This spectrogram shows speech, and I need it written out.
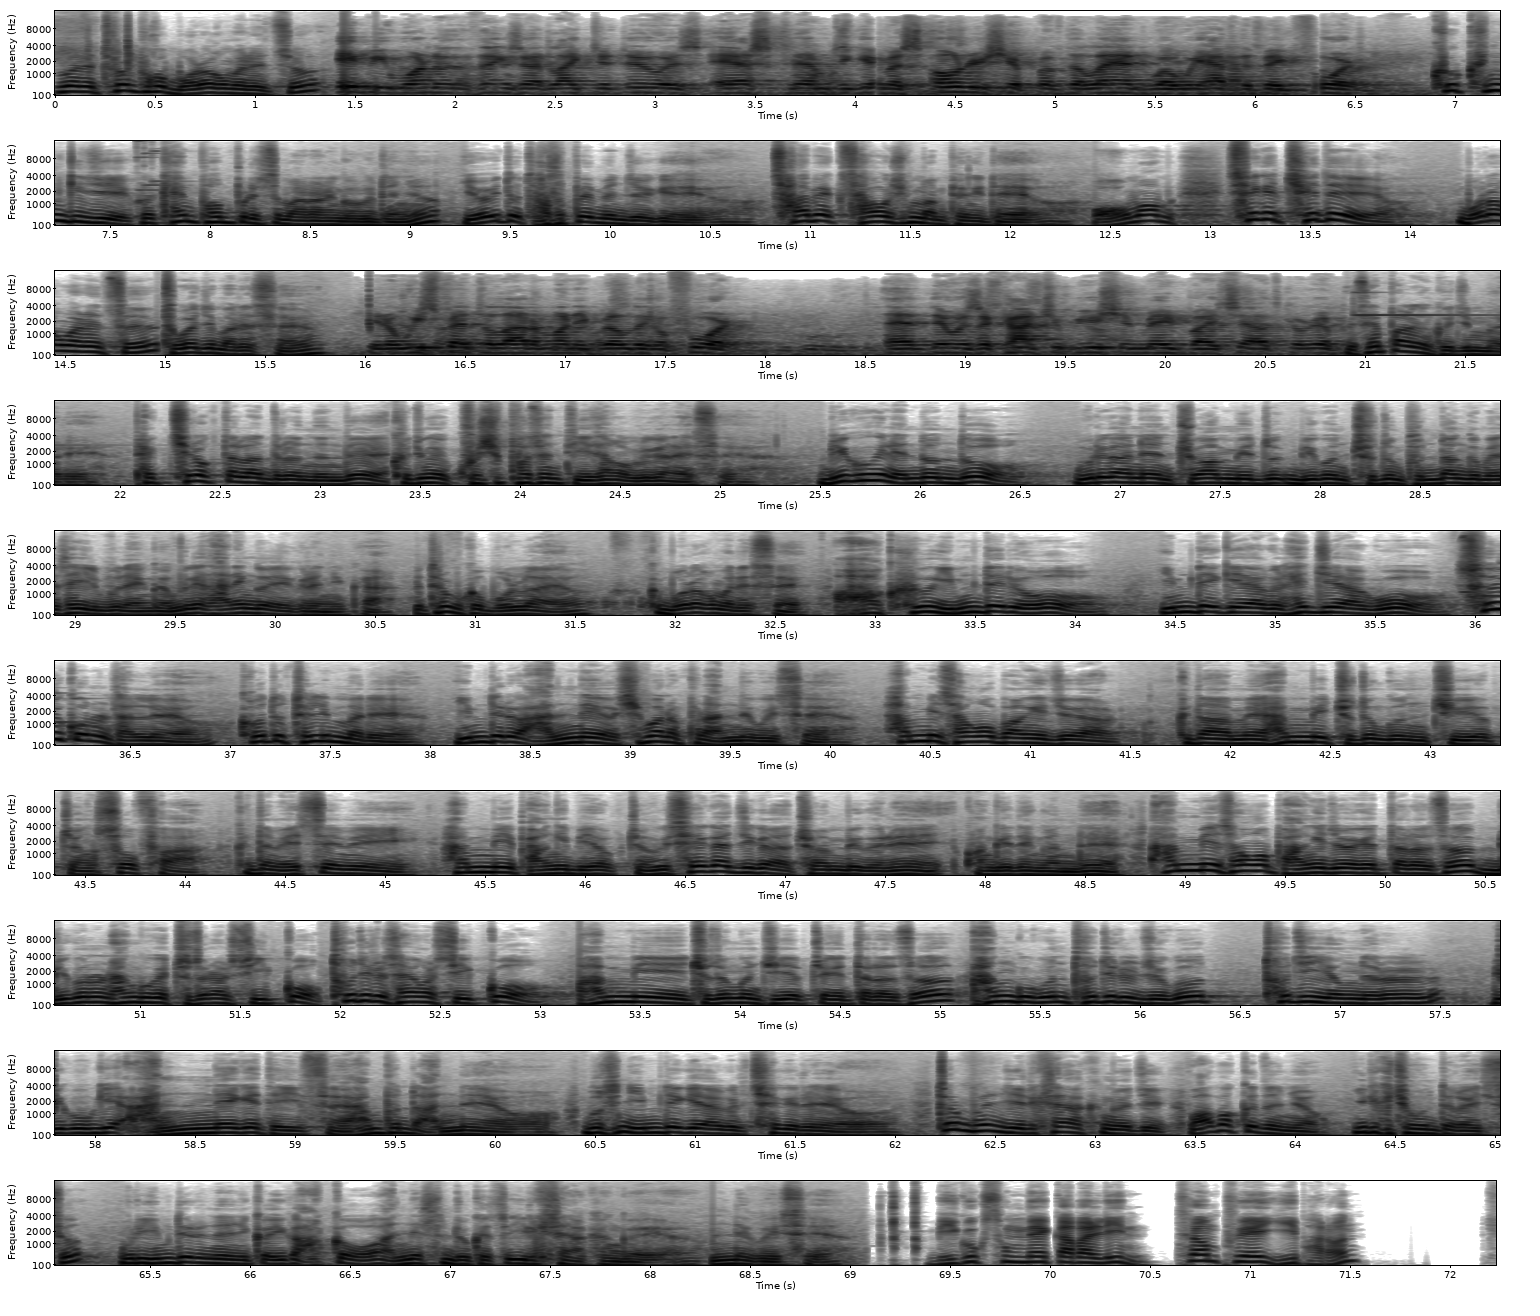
이번에 트럼프가 뭐라고 말했죠? Maybe one of the things I'd like to do is ask them to give us ownership of the land where we have the big fort. 그 큰 기지, 그 캠프 험프리스 말하는 거거든요. 여의도 다섯 배 면적이에요. 440, 50만 평이 돼요. 어마어마, 세계 최대예요. 뭐라고 말했어요? 두 가지 말했어요. You know, we spent a lot of money building a fort, and there was a contribution made by South Korea. 그 새빨간 거짓말이에요. 107억 달러 들었는데 그 중에 90% 이상을 우리가 냈어요. 미국이 낸 돈도 우리가 낸 주한미군 주둔 분담금에서 일부 낸 거예요. 우리가 다 낸 거예요. 그러니까. 트럼프 그거 몰라요. 그 뭐라고 말했어요? 아, 그 임대료 임대 계약을 해지하고 소유권을 달래요. 그것도 틀린 말이에요. 임대료 안 내요. 10원 한푼안 내고 있어요. 한미 상호 방위 조약, 그 다음에 한미 주둔군 지휘 협정 소파, 그 다음에 SMA, 한미 방위비 협정 이 세 가지가 주한미군에 관계된 건데 한미 상호 방위 조약에 따라서 미군은 한국에 주둔할 수 있고 토지를 사용할 수 있고 한미 주둔군 지휘 협정에 따라서 한국은 토지를 주고 토지 이용료를 미국이 안 내게 돼 있어요. 한 푼도 안 내요. 무슨 임대 계약을 체결해요. 트럼프는 이렇게 생각한 거지. 와봤거든요. 이렇게 좋은 데가 있어? 우리 임대료 내니까 이거 아까워. 안 냈으면 좋겠어. 이렇게 생각한 거예요. 안 내고 있어요. 미국 속내 까발린 트럼프의 이 발언?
